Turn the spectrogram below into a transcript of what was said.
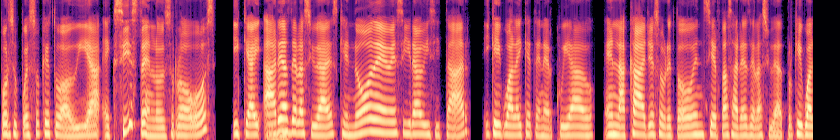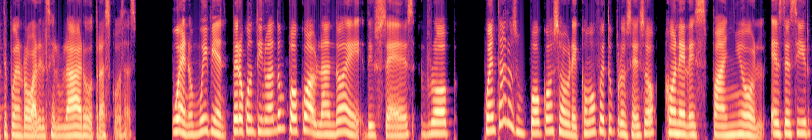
Por supuesto que todavía existen los robos y que hay áreas de las ciudades que no debes ir a visitar y que igual hay que tener cuidado en la calle, sobre todo en ciertas áreas de la ciudad, porque igual te pueden robar el celular o otras cosas. Bueno, muy bien, pero continuando un poco hablando de, de ustedes, Rob, cuéntanos un poco sobre cómo fue tu proceso con el español, es decir,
